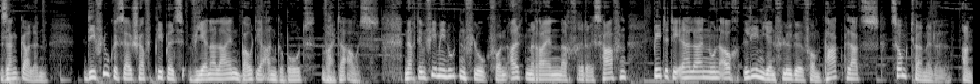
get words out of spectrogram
St. Gallen. Die Fluggesellschaft People's Vienna Line baut ihr Angebot weiter aus. Nach dem Vier-Minuten-Flug von Altenrhein nach Friedrichshafen bietet die Airline nun auch Linienflüge vom Parkplatz zum Terminal an.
